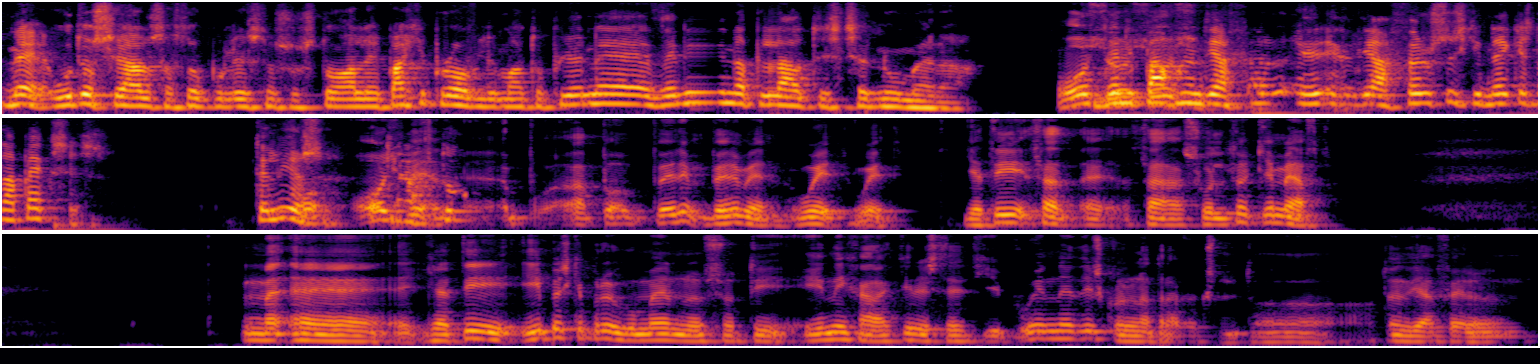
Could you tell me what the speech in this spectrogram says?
ναι, ούτως ή άλλως αυτό που λες είναι σωστό, αλλά υπάρχει πρόβλημα το οποίο είναι, δεν είναι απλά ότι σε νούμερα. Όχι, δεν όχι, υπάρχουν όχι. ενδιαφέρουσες γυναίκες να παίξεις. Τελείωσε. όχι, αυτό... περίμενε. Wait, wait. Γιατί θα, ε, θα ασχοληθώ και με αυτό. Με, ε, γιατί είπες και προηγουμένως ότι είναι οι χαρακτήρες τέτοιοι που είναι δύσκολο να τραβήξουν το, το ενδιαφέρον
